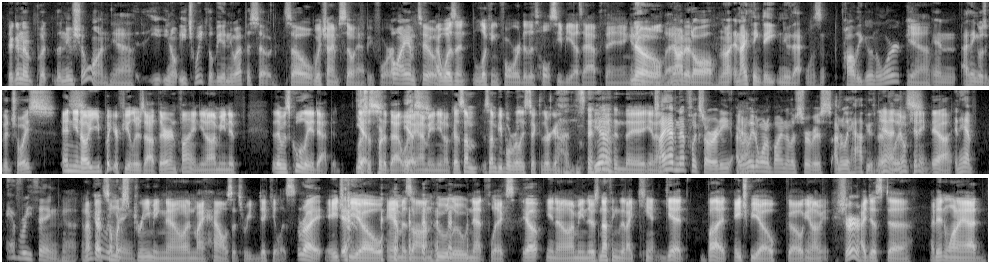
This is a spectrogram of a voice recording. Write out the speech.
they're gonna put the new show on. Yeah, E- you know, each week there'll be a new episode. So, which I'm so happy for. oh, I am too. I wasn't looking forward to this whole CBS app thing. And no, all that. not at all. Not, and I think they knew that wasn't probably going to work. Yeah. and I think it was a good choice. And you know, you put your feelers out there, and fine. You know, I mean, if it was cool, they adapted. Let's Yes. just put it that way. Yes. I mean, you know, because some some people really stick to their guns. And, Yeah. and they, you know, So I have Netflix already. I Yeah. really don't want to buy another service. I'm really happy with Netflix. Yeah, no kidding. Yeah, and they have everything. yeah, and I've got so much streaming now in my house. It's ridiculous. Right. HBO, Amazon, Hulu, Netflix. Yep. You know, I mean, there's nothing that I can't get, but HBO Go. You know, I mean, Sure. I just uh I didn't want to add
